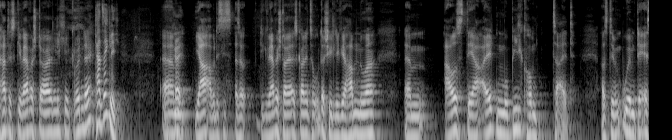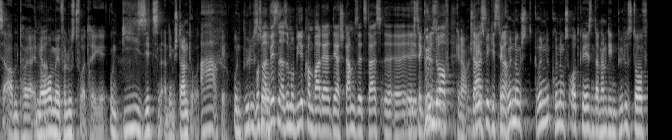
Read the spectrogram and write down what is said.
hat es gewerbesteuerliche Gründe. Tatsächlich. Ähm, okay. Ja, aber das ist, also die Gewerbesteuer ist gar nicht so unterschiedlich. Wir haben nur ähm, aus der alten Mobilcom-Zeit aus dem UMTS-Abenteuer enorme ja. Verlustvorträge. Und die sitzen an dem Standort. Ah, okay. Und Büdelsdorf. Muss man wissen, also Mobilcom war der, der Stammsitz, da ist, äh, äh ist der Büdelsdorf. Gründung, genau, Schleswig ist, ist der genau. Gründungs, Gründ, Gründungsort gewesen. Dann haben die in Büdelsdorf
